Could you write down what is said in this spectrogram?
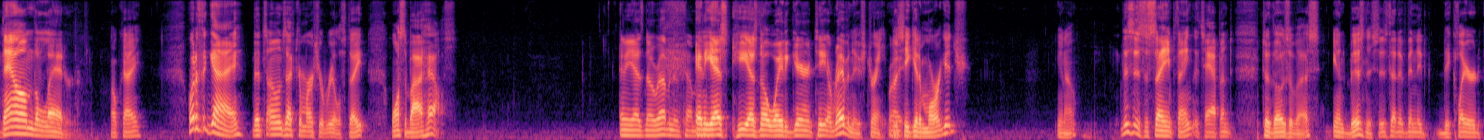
down the ladder. Okay. What if the guy that owns that commercial real estate wants to buy a house? And he has no revenue coming. and he has he has no way to guarantee a revenue stream. Right. Does he get a mortgage? You know, this is the same thing that's happened to those of us in businesses that have been de- declared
